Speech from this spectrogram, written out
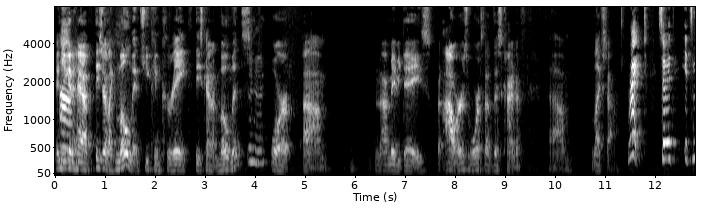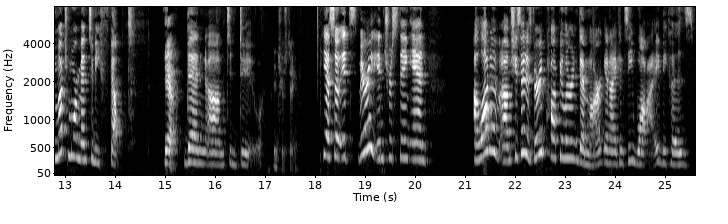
And you Um, can have these are like moments. You can create these kind of moments, Mm-hmm. or um, not maybe days, but hours worth of this kind of um, lifestyle. Right. So it, it's much more meant to be felt Yeah, than um, to do. interesting. Yeah, so it's very interesting, and a lot of um, she said it's very popular in Denmark, and I can see why because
